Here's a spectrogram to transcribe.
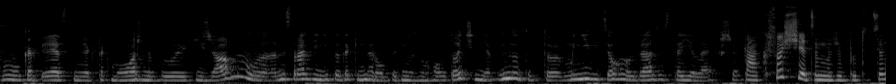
фу, капець, ну як так можна було, якийсь жах. Ну, а насправді ніхто так і не робить ну, з мого оточення. Ну, тобто, мені від цього одразу стає легше. Так, що ще це може бути? Це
